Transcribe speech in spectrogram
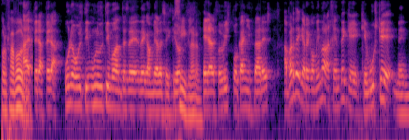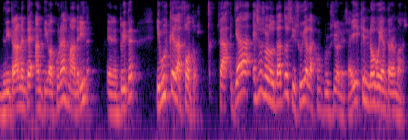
por favor. Ah, espera, espera. Uno un último antes de, de cambiar de sección. Sí, claro. El arzobispo Cañizares. Aparte de que recomiendo a la gente que, que busque literalmente antivacunas Madrid en el Twitter y busque las fotos. O sea, ya esos son los datos y suyan las conclusiones. Ahí es que no voy a entrar más.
